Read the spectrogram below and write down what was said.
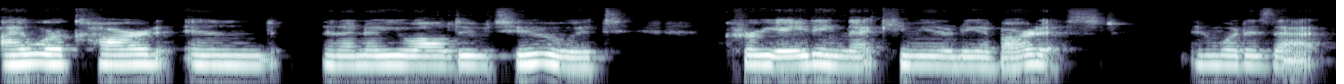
I work hard and and i know you all do too It's creating that community of artists. And what is that?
